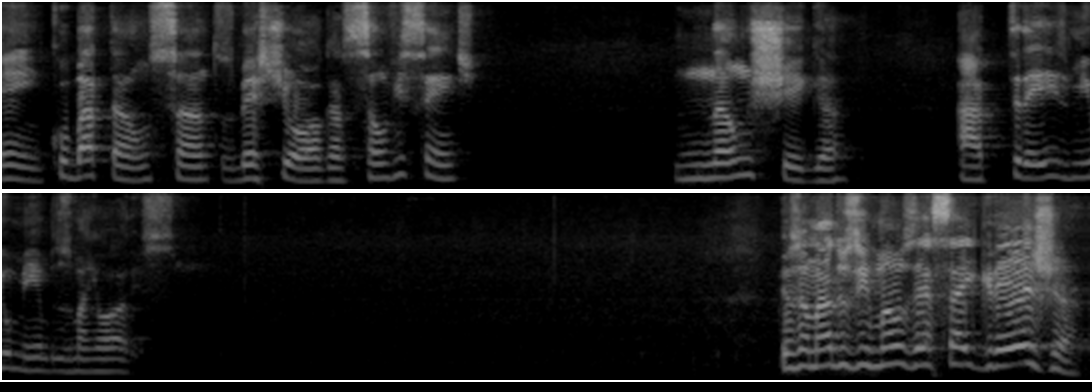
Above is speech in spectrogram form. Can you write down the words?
em Cubatão, Santos, Bertioga, São Vicente, não chega a 3 mil membros maiores. Meus amados irmãos, essa igreja,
